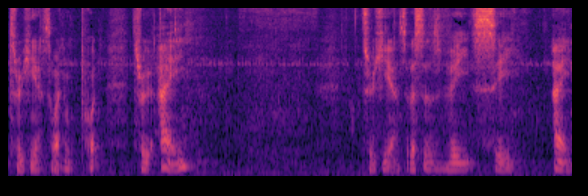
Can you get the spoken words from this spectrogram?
through here. So I can put through A through here. So this is VCA.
